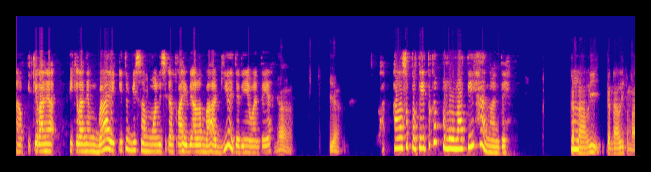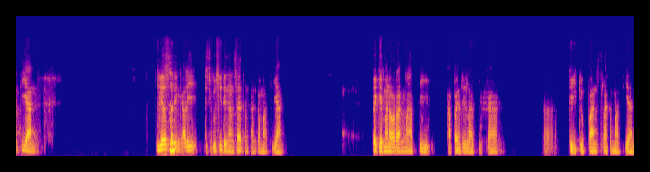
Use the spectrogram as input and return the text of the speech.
uh, pikirannya pikiran yang baik itu bisa mengondisikan terakhir di alam bahagia jadinya Bante ya. Iya. Iya. Kalau seperti itu kan perlu latihan Bante. Kenali, hmm. kenali kematian. Beliau sering kali diskusi dengan saya tentang kematian. Bagaimana orang mati, apa yang dilakukan, uh, kehidupan setelah kematian,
